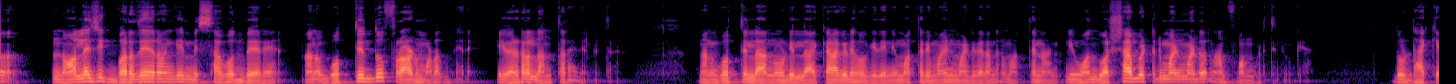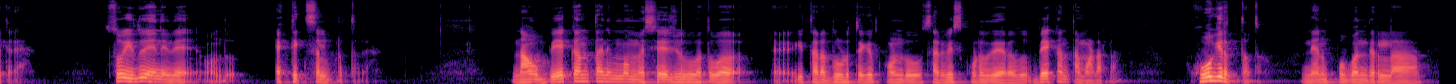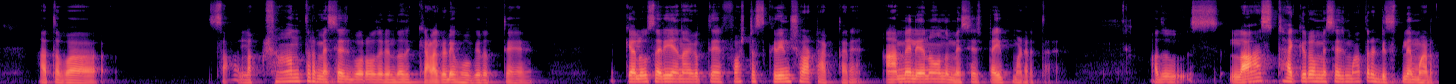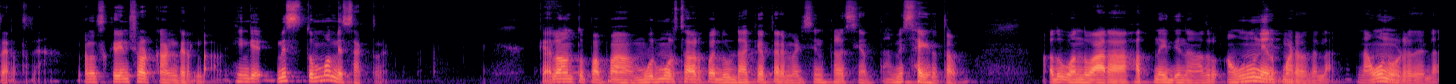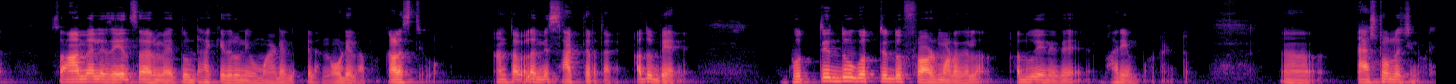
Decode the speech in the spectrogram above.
ನಾಲೆಜಿಗೆ ಬರದೇ ಇರೋಂಗೆ ಮಿಸ್ ಆಗೋದು ಬೇರೆ. ನನಗೆ ಗೊತ್ತಿದ್ದು ಫ್ರಾಡ್ ಮಾಡೋದು ಬೇರೆ. ಇವೆರಡರಲ್ಲಿ ಅಂತರ ಮಿತ್ರ. ನನಗೆ ಗೊತ್ತಿಲ್ಲ, ನೋಡಿಲ್ಲ, ಕೆಳಗಡೆ ಹೋಗಿದೆ ನೀವು ಮತ್ತೆ ರಿಮೈಂಡ್ ಮಾಡಿದ್ದಾರೆ ಅಂದರೆ ಮತ್ತೆ ನಾನು ನೀವು ಒಂದು ವರ್ಷ ಬಿಟ್ಟು ರಿಮೈಂಡ್ ಮಾಡಿದ್ರೆ ನಾನು ಫೋನ್ ಮಾಡ್ತೀನಿ ನಿಮಗೆ. ದುಡ್ಡು ಹಾಕಿದರೆ. ಸೊ ಇದು ಏನಿದೆ? ಒಂದು ಎಥಿಕ್ಸಲ್ಲಿ ಬರ್ತದೆ. ನಾವು ಬೇಕಂತ ನಿಮ್ಮ ಮೆಸೇಜು ಅಥವಾ ಈ ಥರ ದುಡ್ಡು ತೆಗೆದುಕೊಂಡು ಸರ್ವಿಸ್ ಕೊಡದೇ ಇರೋದು ಬೇಕಂತ ಮಾಡಲ್ಲ. ಹೋಗಿರ್ತದು. ನೆನಪು ಬಂದಿರಲ್ಲ. ಅಥವಾ ಸಾ ಲಕ್ಷಾಂತರ ಮೆಸೇಜ್ ಬರೋದರಿಂದ ಅದು ಕೆಳಗಡೆ ಹೋಗಿರುತ್ತೆ. ಕೆಲವು ಸರಿ ಏನಾಗುತ್ತೆ ಫಸ್ಟ್ ಸ್ಕ್ರೀನ್ಶಾಟ್ ಹಾಕ್ತಾರೆ, ಆಮೇಲೆ ಏನೋ ಒಂದು ಮೆಸೇಜ್ ಟೈಪ್ ಮಾಡಿರ್ತಾರೆ. ಅದು ಲಾಸ್ಟ್ ಹಾಕಿರೋ ಮೆಸೇಜ್ ಮಾತ್ರ ಡಿಸ್ಪ್ಲೇ ಮಾಡ್ತಾ ಇರ್ತದೆ. ನಮಗೆ ಸ್ಕ್ರೀನ್ಶಾಟ್ ಕಂಡಿರಲ್ಲ ಹೀಗೆ ಮಿಸ್ ತುಂಬ ಮಿಸ್ ಆಗ್ತದೆ. ಕೆಲವಂತೂ ಪಾಪ ಮೂರು ಮೂರು ಸಾವಿರ ರೂಪಾಯಿ ದುಡ್ಡು ಹಾಕಿರ್ತಾರೆ ಮೆಡಿಸಿನ್ ಕಳಿಸಿ ಅಂತ ಮಿಸ್ ಆಗಿರ್ತಾವೆ. ಅದು ಒಂದು ವಾರ, ಹದಿನೈದು ದಿನ ಆದರೂ ಅವನು ನೆನಪು ಮಾಡಿರೋದಿಲ್ಲ, ನಾವು ನೋಡಿರೋದಿಲ್ಲ. ಸೊ ಆಮೇಲೆ ಏನು ಸರ್ ಮೇ ದುಡ್ಡು ಹಾಕಿದ್ರು ನೀವು ಮಾಡಿಲ್ಲ, ಇಲ್ಲ ನೋಡಿಲ್ಲಪ್ಪ, ಕಳಿಸ್ತೀವಿ ಅಂಥವೆಲ್ಲ ಮಿಸ್ ಆಗ್ತಿರ್ತಾರೆ ಅದು ಬೇರೆ. ಗೊತ್ತಿದ್ದು ಗೊತ್ತಿದ್ದು ಫ್ರಾಡ್ ಮಾಡೋದಿಲ್ಲ. ಅದು ಏನಿದೆ? ಭಾರಿ ಇಂಪಾರ್ಟೆಂಟ್ ಆ್ಯಸ್ಟ್ರಾಲಜಿ ನೋಡಿ.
